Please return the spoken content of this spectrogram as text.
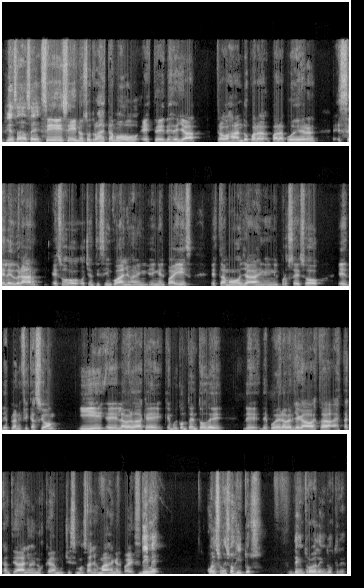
piensas hacer? Sí, sí, nosotros estamos este, desde ya trabajando para, para, poder celebrar esos 85 años en, en el país. Estamos ya en, el proceso eh, de planificación y eh, la verdad que, que muy contentos de, de, de, poder haber llegado a esta, a esta cantidad de años y nos quedan muchísimos años más en el país. Dime, ¿cuáles son esos hitos dentro de la industria?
